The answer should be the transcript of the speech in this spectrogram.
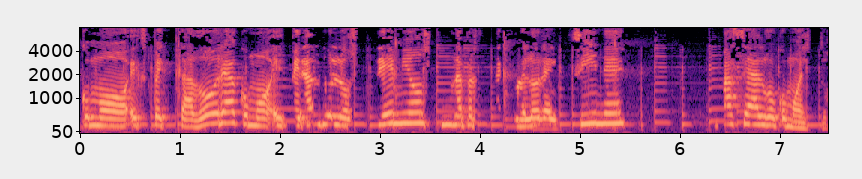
como espectadora, como esperando los premios, una persona que valora el cine? Pase algo como esto.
